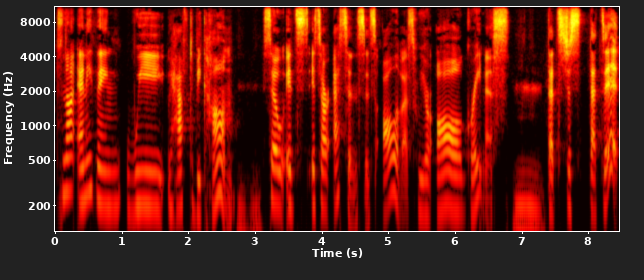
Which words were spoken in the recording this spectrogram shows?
It's not anything we have to become. Mm-hmm. So it's it's our essence. It's all of us. We are all greatness. Mm. That's just that's it.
